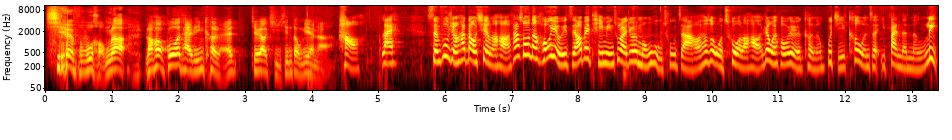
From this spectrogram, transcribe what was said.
谢福洪了，然后郭台铭可能就要起心动念了。好，来，沈富雄他道歉了哈，他说呢，侯友谊只要被提名出来就会猛虎出闸哈，他说我错了哈，认为侯友谊可能不及柯文哲一半的能力。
